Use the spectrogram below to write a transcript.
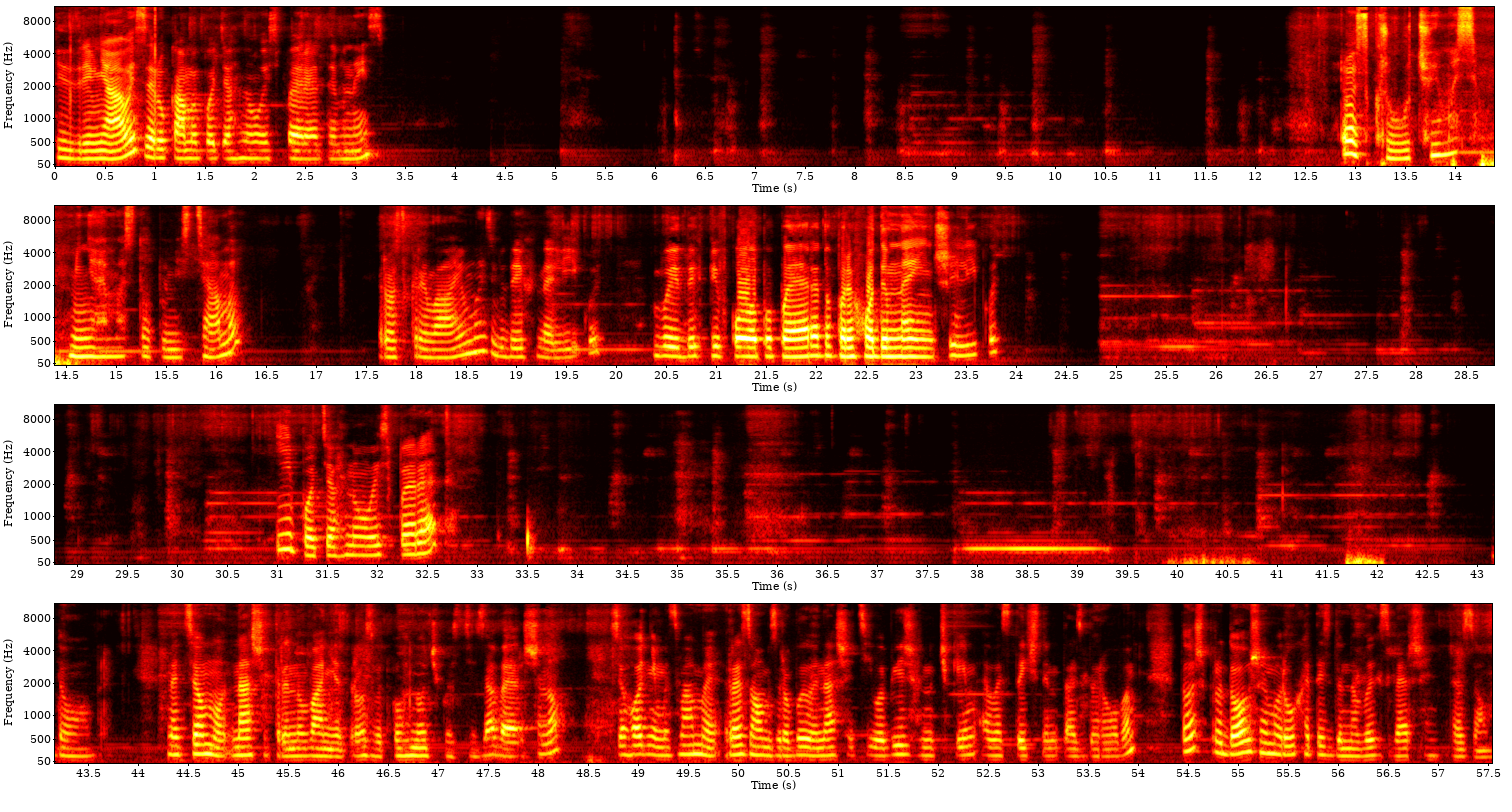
Підрівнялись, руками потягнулись вперед і вниз. Розкручуємось, міняємо стопи місцями, розкриваємось, вдих на лікоть, видих півкола попереду, переходимо на інший лікоть. І потягнулись вперед. Цьому наше тренування з розвитку гнучкості завершено. Сьогодні ми з вами разом зробили наше тіло більш гнучким, еластичним та здоровим. Тож продовжуємо рухатись до нових звершень разом.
